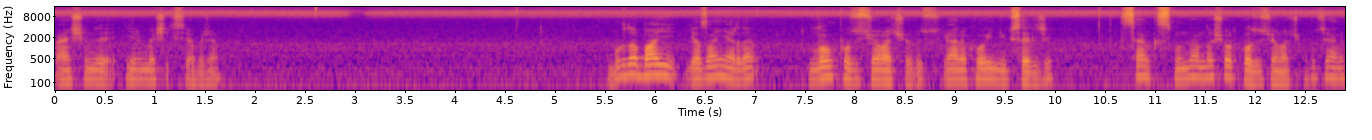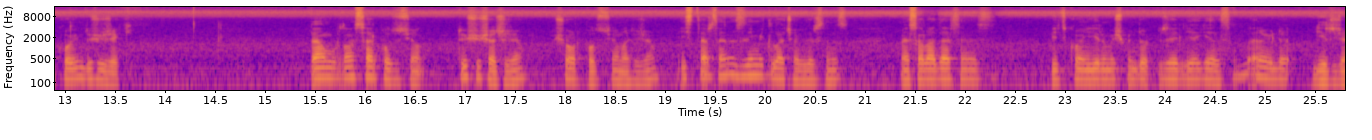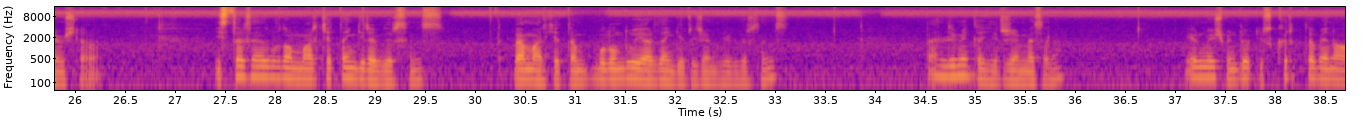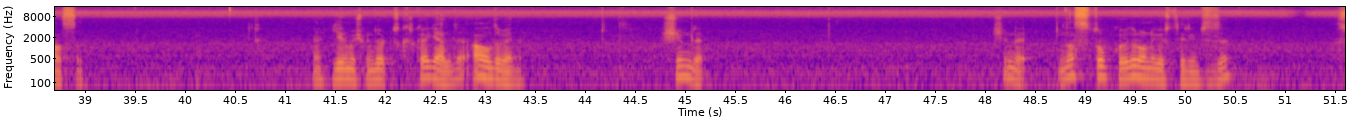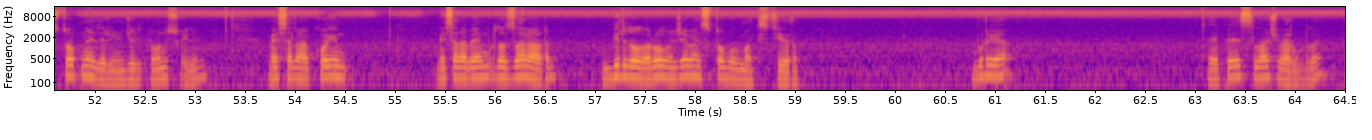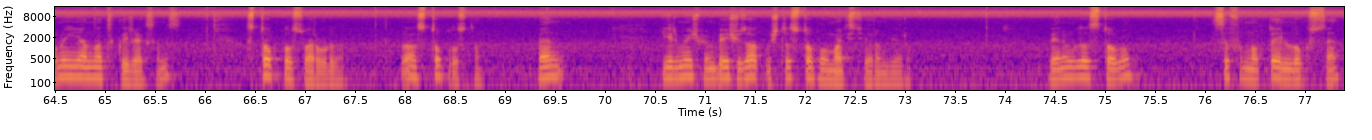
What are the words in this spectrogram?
Ben şimdi 25x yapacağım. Burada buy yazan yerden long pozisyon açıyoruz. Yani coin yükselecek. Sell kısmından da short pozisyon açıyoruz. Yani coin düşecek. Ben buradan sell pozisyon düşüş açacağım. Short pozisyon açacağım. İsterseniz limitle açabilirsiniz. Mesela derseniz Bitcoin 23.450'ye gelsin. Ben öyle gireceğim işleme. İsterseniz buradan marketten girebilirsiniz. Ben marketten bulunduğu yerden gireceğim diyebilirsiniz. Ben limitle gireceğim mesela. 23.440 da beni alsın. Heh, 23.440'a geldi. Aldı beni. Şimdi Şimdi nasıl stop koyulur onu göstereyim size. Stop nedir öncelikle onu söyleyeyim. Mesela coin mesela ben burada zararım 1 dolar olunca ben stop olmak istiyorum. Buraya TP slash var burada. Bunun yanına tıklayacaksınız. Stop loss var burada. Buradan stop loss'tan. Ben 23.560'da stop olmak istiyorum diyorum. Benim burada stopum 0.59 cent.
